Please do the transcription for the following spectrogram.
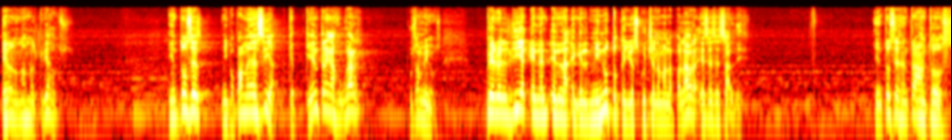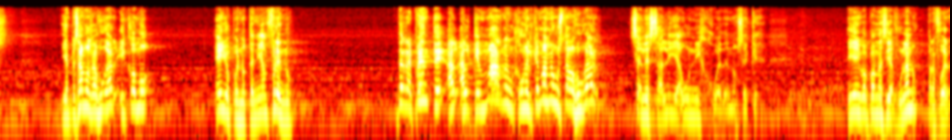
eran los más malcriados. Y entonces mi papá me decía que, entren a jugar tus amigos. Pero el día, en el, minuto que yo escucho una mala palabra, ese se sale. Y entonces entraban todos. Y empezamos a jugar y como ellos pues no tenían freno, de repente al, que más con el que más me gustaba jugar, se les salía un hijo de no sé qué. Y mi papá me decía, fulano, para afuera.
